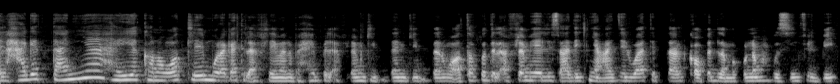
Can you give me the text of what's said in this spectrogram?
الحاجة التانية هي قنوات لمراجعة الأفلام. أنا بحب الأفلام جدا جدا وأعتقد الأفلام هي اللي ساعدتني أعدي الوقت بتاع الكوفيد لما كنا محبوسين في البيت.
